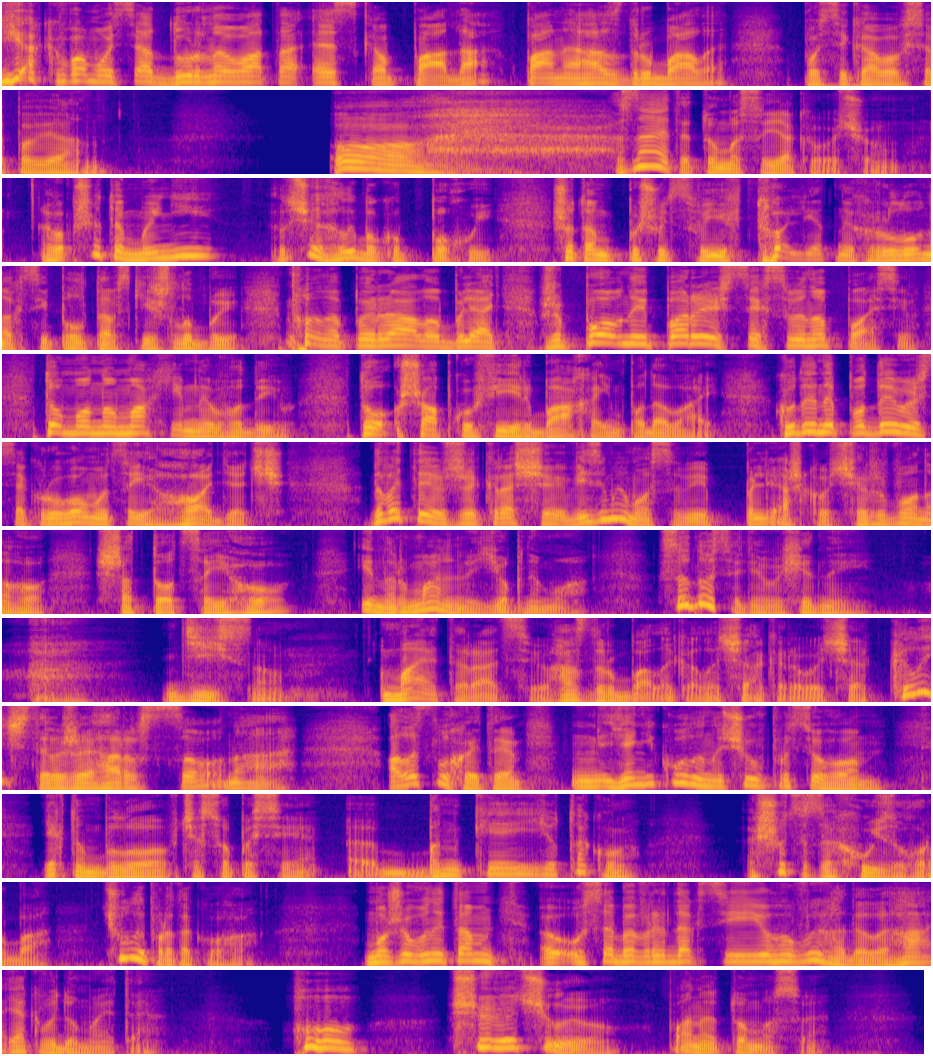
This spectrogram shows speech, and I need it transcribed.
Як вам ося дурновата ескапада, пане Газдрубале? поцікавився павіан. Ой, знаєте, Томасе Яковичу, взагалі мені лише глибоко похуй, що там пишуть в своїх туалетних рулонах ці полтавські жлоби. Понапирало, блядь, вже повний Париж цих свинопасів. То мономах їм не вгодив, то шапку фієрбаха їм подавай. Куди не подивишся, кругом оцей гадяч. Давайте вже краще візьмемо собі пляшку червоного шато цейго і нормально йобнемо. Все сьогодні вихідний. Дійсно. Маєте рацію, Газдурбала Калачакаровича, кличте вже гарсона. Але слухайте, я ніколи не чув про цього. Як там було в часописі? Е, Банкей Йотаку? Що це за хуй з горба? Чули про такого? Може, вони там е, у себе в редакції його вигадали, га? Як ви думаєте? О, що я чую, пане Томасе?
